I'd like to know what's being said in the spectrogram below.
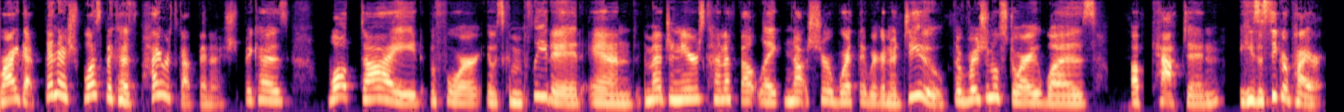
ride got finished was because Pirates got finished because Walt died before it was completed, and Imagineers kind of felt like not sure what they were going to do. The original story was a captain, he's a secret pirate,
